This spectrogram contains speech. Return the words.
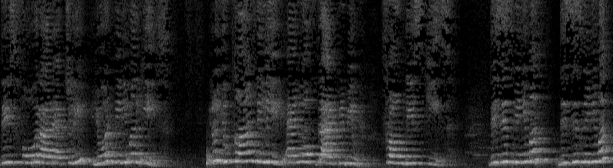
These four are actually your minimal keys. You know, you can't delete any of the attribute from these keys. This is minimal, this is minimal,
